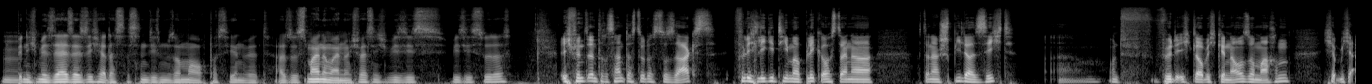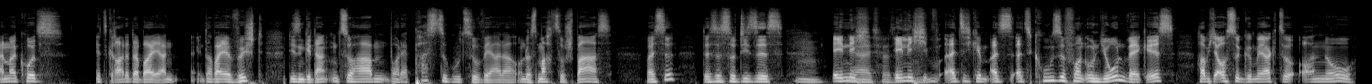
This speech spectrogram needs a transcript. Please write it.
hm. bin ich mir sehr, sehr sicher, dass das in diesem Sommer auch passieren wird. Also ist meine Meinung. Ich weiß nicht, wie siehst, wie siehst du das? Ich finde es interessant, dass du das so sagst. Völlig legitimer Blick aus deiner, deiner Spielersicht. Ähm, und würde ich, glaube ich, genauso machen. Ich habe mich einmal kurz jetzt gerade dabei, an, dabei erwischt, diesen Gedanken zu haben, boah, der passt so gut zu Werder und das macht so Spaß. Weißt du? Das ist so dieses hm. ähnlich, ja, ähnlich als ich als als Kruse von Union weg ist, habe ich auch so gemerkt so, oh no,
